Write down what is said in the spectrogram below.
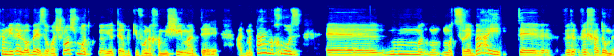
כנראה לא באזור ה-300, יותר בכיוון ה-50 עד, עד 200 אחוז, מוצרי בית וכדומה,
